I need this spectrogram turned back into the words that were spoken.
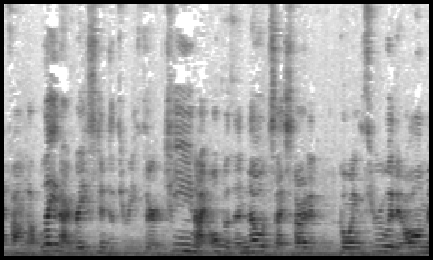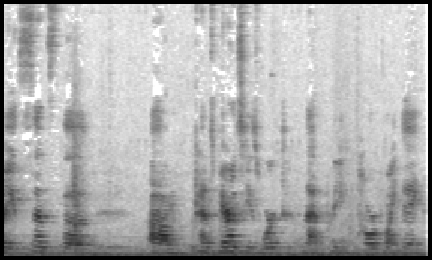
I found out late, I raced into 313, I opened the notes, I started going through it, it all made sense. The um, transparencies worked in that pre-PowerPoint day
